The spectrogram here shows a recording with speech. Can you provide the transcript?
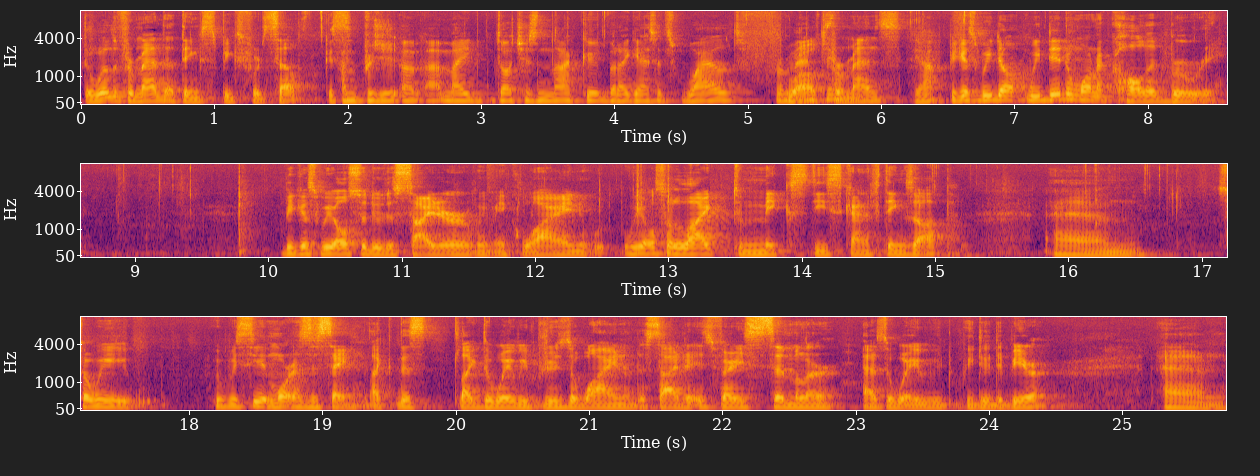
The wild ferment. I think speaks for itself because I'm presu- uh, uh, my Dutch isn't that good, but I guess it's wild fermenting. wild ferments. Yeah. Because we don't we didn't want to call it brewery. Because we also do the cider, we make wine. We also like to mix these kind of things up. Um, so we we see it more as the same. Like this, like the way we produce the wine or the cider is very similar as the way we, we do the beer. Um,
